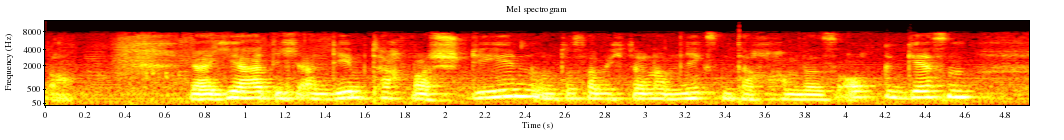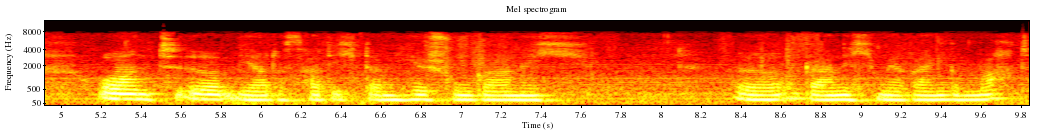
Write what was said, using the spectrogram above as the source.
ja. Ja, hier hatte ich an dem Tag was stehen und das habe ich dann am nächsten Tag haben wir es auch gegessen. Und äh, ja, das hatte ich dann hier schon gar nicht, äh, gar nicht mehr reingemacht.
